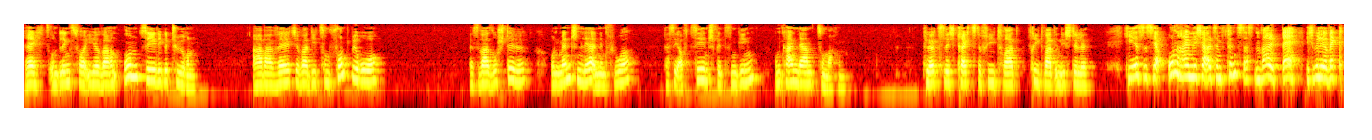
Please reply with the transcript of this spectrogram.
Rechts und links vor ihr waren unzählige Türen. Aber welche war die zum Fundbüro? Es war so still und menschenleer in dem Flur, dass sie auf Zehenspitzen ging, um keinen Lärm zu machen. Plötzlich krächzte Friedwart, Friedwart in die Stille. Hier ist es ja unheimlicher als im finstersten Wald. Bäh, ich will hier weg.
